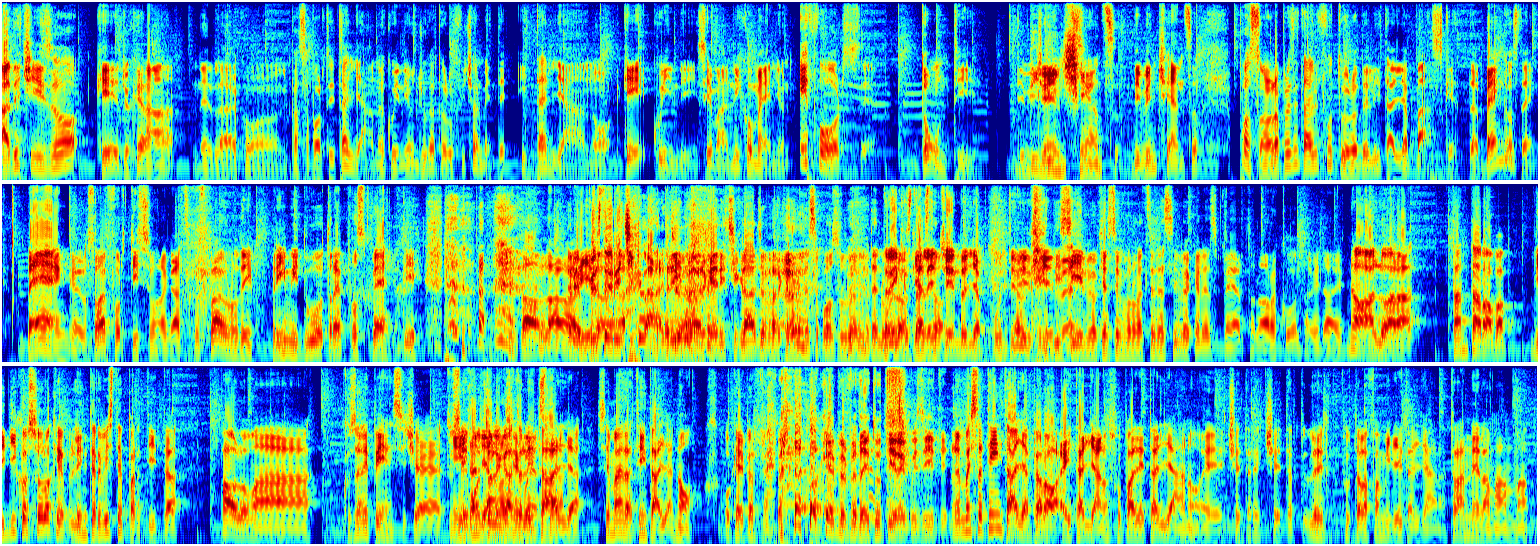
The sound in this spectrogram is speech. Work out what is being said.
ha deciso che giocherà nel- con il passaporto italiano e quindi è un giocatore ufficialmente italiano, che quindi insieme a Nico Mannion e forse Donti di Di Vincenzo, di Vincenzo possono rappresentare il futuro dell'Italia Basket. Bang o Stank? Bang! Questo qua è fortissimo, ragazzi. Questo qua è uno dei primi due o tre prospetti. no, no, no, Eh, rido- questo è riciclaggio. Rido perché è riciclaggio perché non ne sapevo assolutamente nulla. Perché sta chiesto- leggendo gli appunti di Silvio. Di Silvio, ho chiesto informazioni a Silvio che è l'esperto. No, raccontami, dai. No, allora, tanta roba. Vi dico solo che l'intervista è partita. Paolo, ma cosa ne pensi? Cioè, tu In sei molto legato questa? all'Italia. Sei mai andato in Italia? No. Ok, perfetto. ok, perfetto, hai tutti i requisiti. Non è mai stato in Italia, però è italiano, suo padre è italiano, eccetera, eccetera. Tutta la famiglia è italiana, tranne la mamma.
